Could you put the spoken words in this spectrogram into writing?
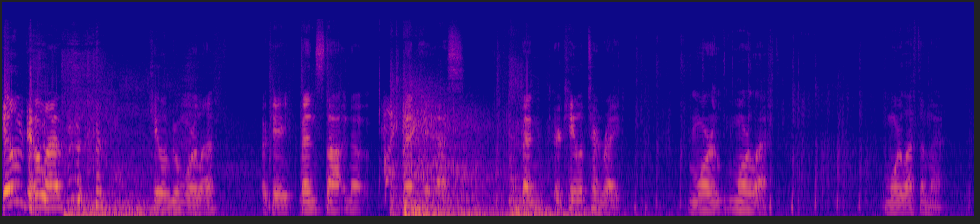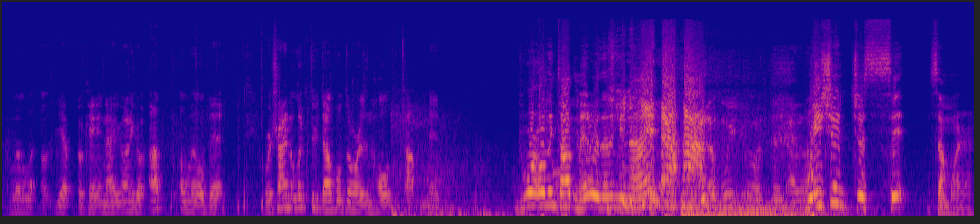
Caleb go left. Caleb go more left. Okay, Ben stop. No, Ben hit S. Ben or Caleb turn right. More more left. More left than that. A little. le- Oh, yep. Okay, and now you want to go up a little bit. We're trying to look through double doors and hold the top mid. We're holding top mid with enemy nine. yeah, we, what the- I don't. We should just sit somewhere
